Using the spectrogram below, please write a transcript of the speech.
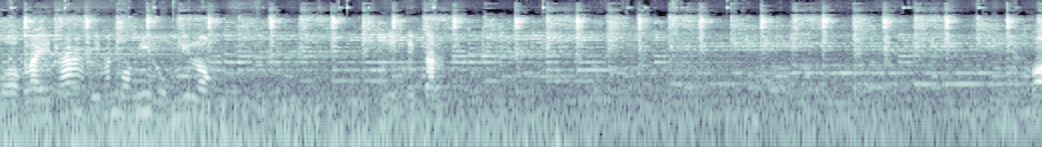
บอกไล่ทางที่มันบ่มีหลุมมีร่องเหตุในกันเห็นบ่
